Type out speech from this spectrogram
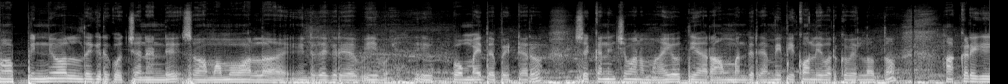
మా పిన్ని వాళ్ళ దగ్గరికి వచ్చానండి. సో అమ్మమ్మ వాళ్ళ ఇంటి దగ్గర ఈ ఈ బొమ్మ అయితే పెట్టారు. సో ఇక్కడ నుంచి మనం అయోధ్య రామ మందిర్ ఎంఈపీ కాలనీ వరకు వెళ్ళొద్దాం. అక్కడికి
